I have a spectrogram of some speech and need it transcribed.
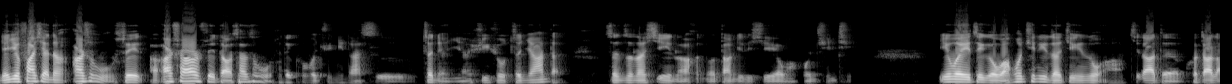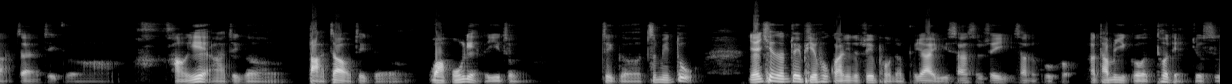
研究发现呢，二十五岁啊，二十二岁到三十五岁的客户群体呢是这两年迅速增加的，甚至呢吸引了很多当地的一些网红群体。因为这个网红群体的进入啊，极大的扩大了在这个行业啊这个打造这个网红脸的一种这个知名度。年轻人对皮肤管理的追捧呢，不亚于三十岁以上的顾客。那他们一个特点就是，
